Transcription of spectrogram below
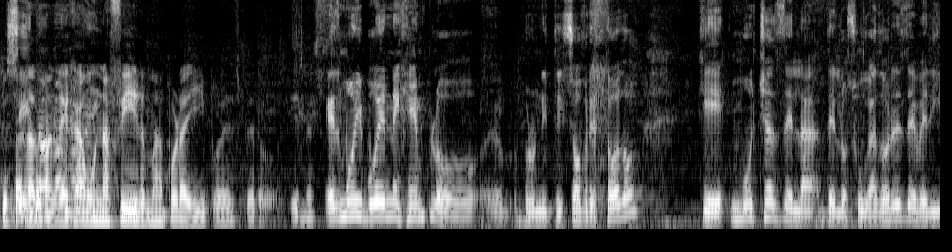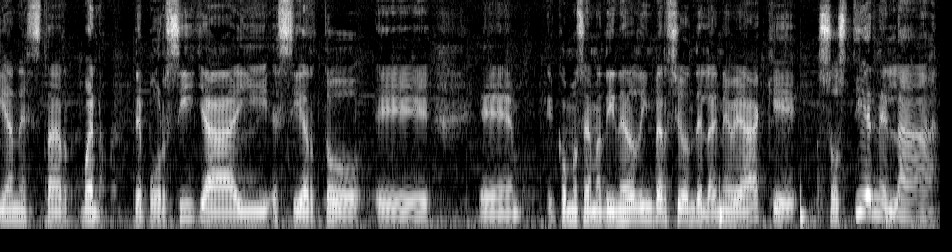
las maneja una firma por ahí, pues, pero tienes. Es muy buen ejemplo, eh, Brunito, y sobre todo que muchas de, la, de los jugadores deberían estar, bueno, de por sí ya hay cierto eh, eh, ¿cómo se llama? Dinero de inversión de la NBA que sostiene la,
